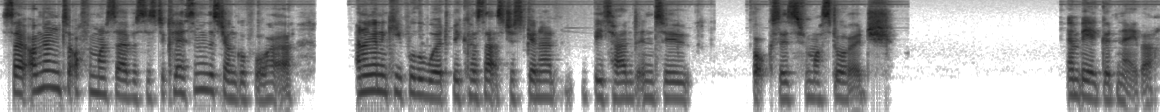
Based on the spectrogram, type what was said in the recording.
So I'm going to offer my services to clear some of this jungle for her. And I'm going to keep all the wood because that's just going to be turned into boxes for my storage. And be a good neighbour.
